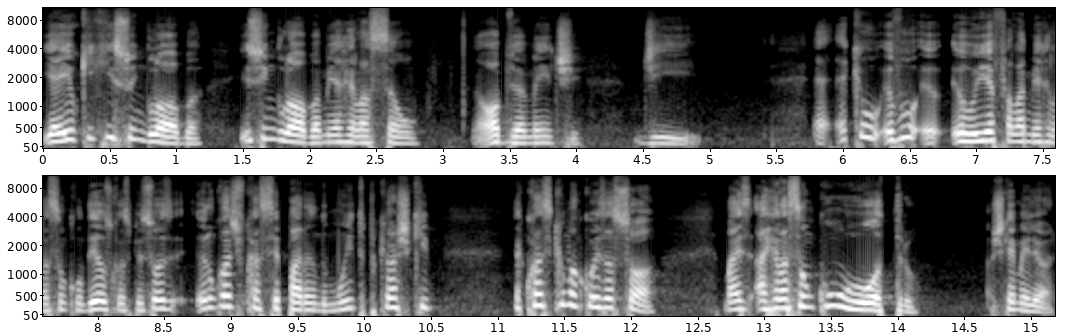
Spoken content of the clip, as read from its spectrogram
E aí o que, que isso engloba? Isso engloba a minha relação, obviamente, de. É, é que eu, eu, vou, eu, eu ia falar minha relação com Deus, com as pessoas, eu não gosto de ficar separando muito, porque eu acho que é quase que uma coisa só. Mas a relação com o outro, acho que é melhor.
